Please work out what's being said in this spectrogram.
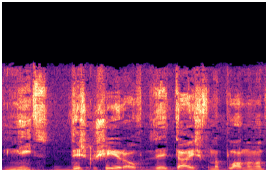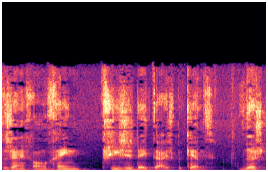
niet discussiëren over de details van de plannen, want er zijn gewoon geen precieze details bekend. Dus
